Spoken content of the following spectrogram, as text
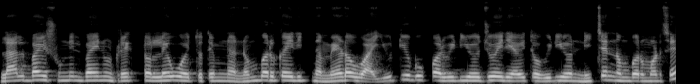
લાલભાઈ સુનિલભાઈનું ટ્રેક્ટર લેવું હોય તો તેમના નંબર કઈ રીતના મેળવવા યુટ્યુબ ઉપર વીડિયો જોઈ રહ્યા હોય તો વીડિયો નીચે નંબર મળશે.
